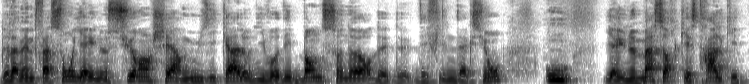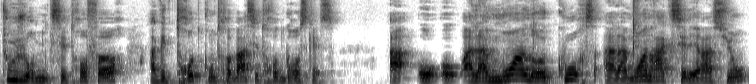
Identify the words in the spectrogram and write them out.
De la même façon, il y a une surenchère musicale au niveau des bandes sonores de, de, des films d'action où il y a une masse orchestrale qui est toujours mixée trop fort avec trop de contrebasses et trop de grosses caisses. À, au, à la moindre course, à la moindre accélération,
